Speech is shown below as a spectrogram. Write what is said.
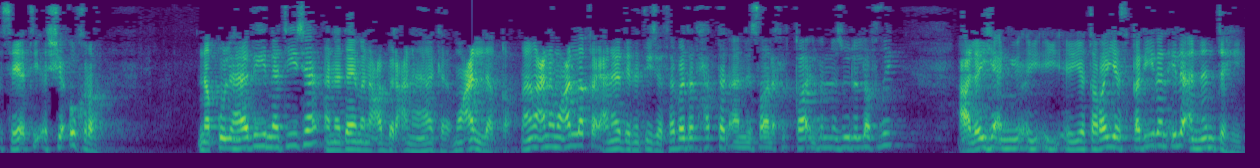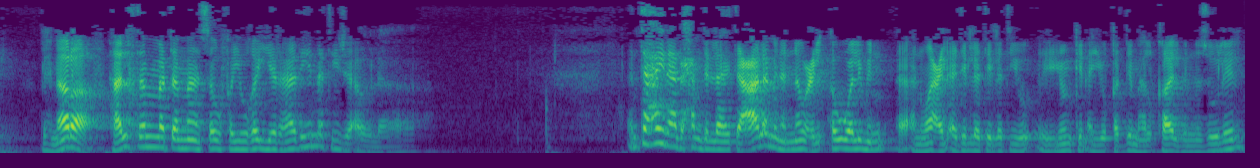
سيأتي أشياء أخرى. نقول هذه النتيجة أنا دائما أعبر عنها هكذا معلقة. ما معنى معلقة؟ يعني هذه النتيجة ثبتت حتى الآن لصالح القائل بالنزول اللفظي. عليه أن يتريث قليلا إلى أن ننتهي. لنرى هل ثمة ما سوف يغير هذه النتيجة أو لا. انتهينا بحمد الله تعالى من النوع الأول من أنواع الأدلة التي يمكن أن يقدمها القائل بالنزول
